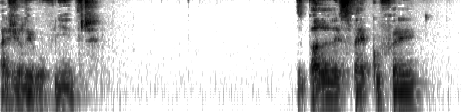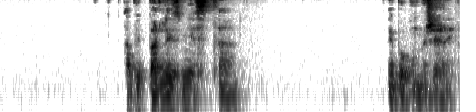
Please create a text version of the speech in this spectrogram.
a žili uvnitř, zbalili své kufry a vypadli z města nebo umřeli.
